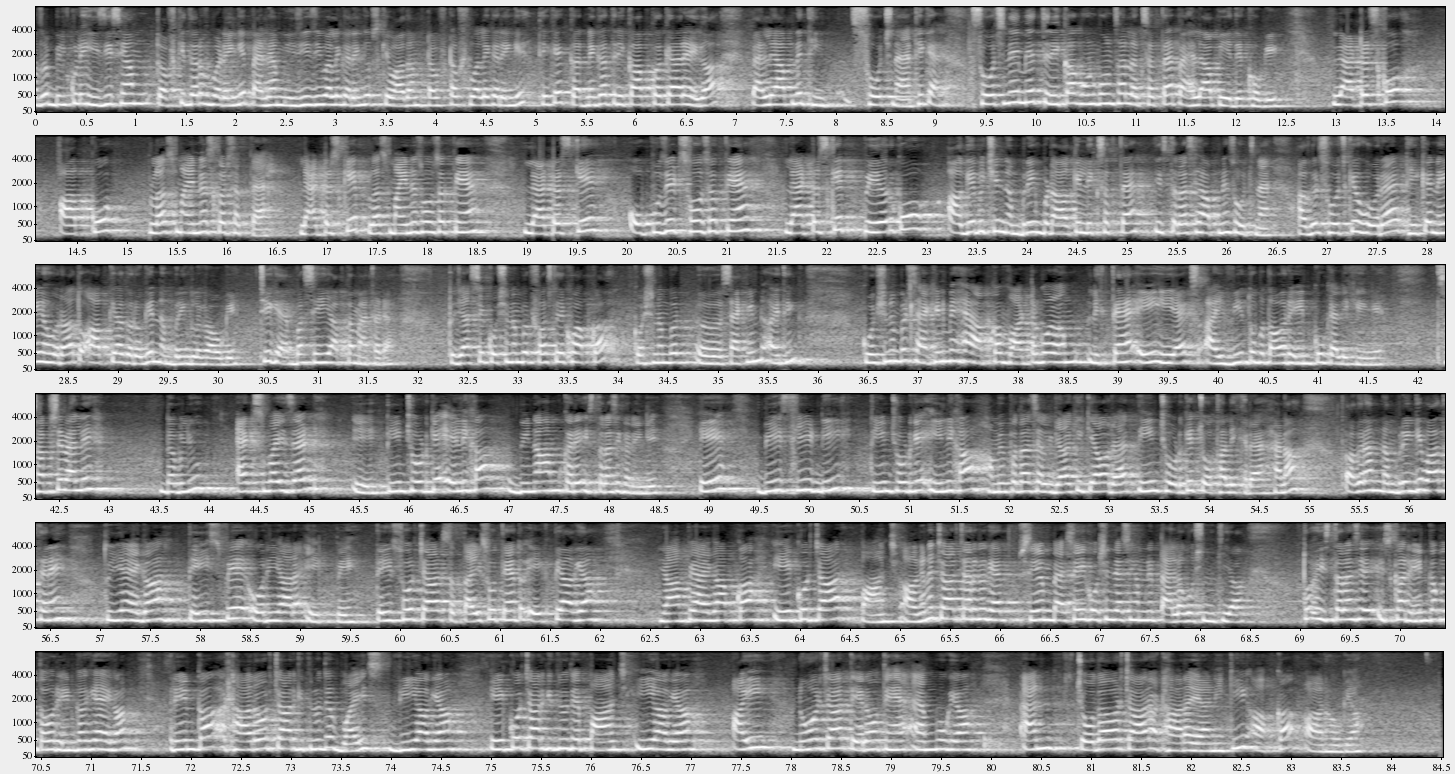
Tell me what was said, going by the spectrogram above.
मतलब बिल्कुल इजी से हम टफ की तरफ़ बढ़ेंगे। पहले हम इजी इजी वाले करेंगे, उसके बाद हम टफ टफ वाले करेंगे, ठीक है? करने का तरीका आपका क्या रहेगा? पहले आपने थिंक सोचना है, ठीक है? सोचने में तरीका कौन कौन सा लग सकता है? पहले आप ये देखोगे। लेटर्स को आपको प्लस माइनस कर सकता है। लेटर्स के प्लस माइनस हो सकते हैं। लेटर्स के ओपोजिट्स हो सकते हैं। लेटर्स के पेयर को आगे पीछे नंबरिंग बढ़ा के लिख सकता है। इस तरह से आपने सोचना है। अगर सोच के हो रहा है, ठीक है, नहीं हो रहा तो आप क्या करोगे? नंबरिंग लगाओगे। ठीक है, बस यही आपका मैथड है। तो जैसे क्वेश्चन नंबर फ़र्स्ट देखो आपका। Question number second I think question number second में है आपका वाटर को हम लिखते हैं ए ई एक्स आई वी तो बताओ रेन को क्या लिखेंगे? सबसे पहले W X Y Z A तीन छोड़ के ए लिखा, बिना हम करें इस तरह से करेंगे। ए बी सी डी तीन छोड़ के ई e लिखा। हमें पता चल गया कि क्या हो रहा है, तीन छोड़ के चौथा लिख रहा है है ना? तो अगर हम नंबरिंग की बात करें तो ये आएगा तेईस पे और ये आ रहा है एक पे। तेईस और चार, सत्ताईस होते हैं तो एक पे आ गया। यहाँ पे आएगा आपका एक और चार, पाँच। आ गया ना चार चार का गैप सेम वैसे ही क्वेश्चन जैसे हमने पहला क्वेश्चन किया। तो इस तरह से इसका रेन का बताओ, रेन का क्या आएगा? रेन का अठारह और चार कितने होते हैं? बाईस वी आ गया। एक और चार कितने होते हैं? पाँच ई e आ गया। आई नौ और चार, तेरह होते हैं। एम हो गया। एन चौदह और चार, अठारह, यानी कि आपका आर हो गया।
